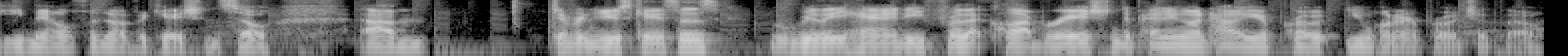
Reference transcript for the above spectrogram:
email for notification. So um, different use cases. Really handy for that collaboration, depending on how you approach you want to approach it, though.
